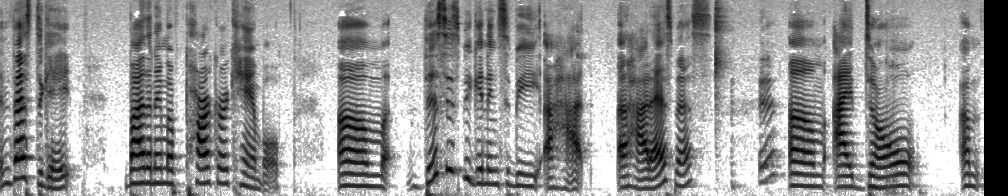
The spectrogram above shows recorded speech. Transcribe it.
investigate by the name of Parker Campbell. Um, this is beginning to be a hot, a hot ass mess. Um, I don't I'm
